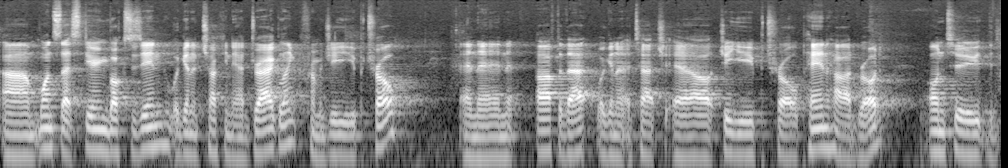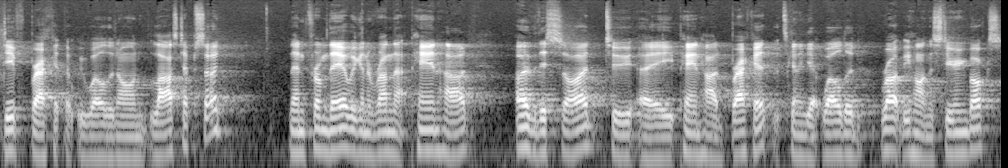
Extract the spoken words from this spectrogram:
Um, once that steering box is in, we're going to chuck in our drag link from a GU Patrol. And then after that, we're going to attach our GU Patrol panhard rod onto the diff bracket that we welded on last episode. Then from there, we're going to run that panhard over this side to a panhard bracket that's going to get welded right behind the steering box.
